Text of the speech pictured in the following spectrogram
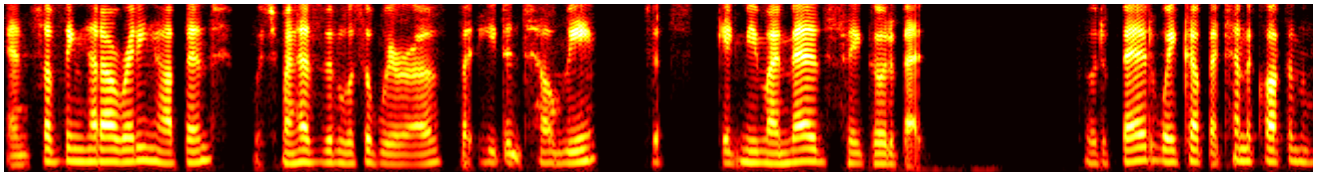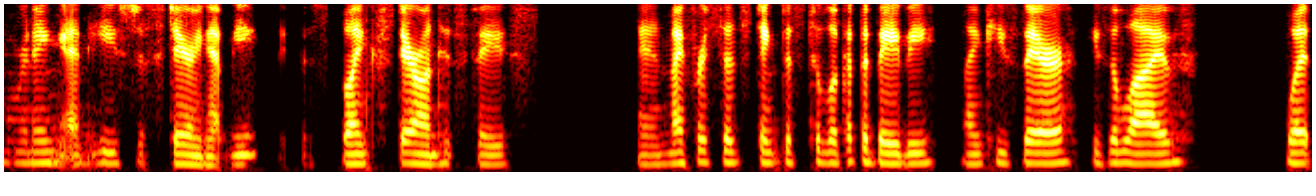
And something had already happened, which my husband was aware of, but he didn't tell me. Just gave me my meds, say, go to bed. Go to bed, wake up at 10 o'clock in the morning, and he's just staring at me, this blank stare on his face. And my first instinct is to look at the baby, like he's there, he's alive. What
